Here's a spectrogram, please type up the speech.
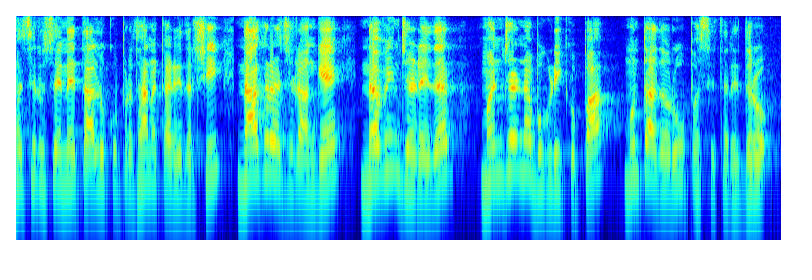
ಹಸಿರು ಸೇನೆ ತಾಲೂಕು ಪ್ರಧಾನ ಕಾರ್ಯದರ್ಶಿ ನಾಗರಾಜ್ ಡಾಂಗೆ, ನವೀನ್ ಜಡೇದರ್, ಮಂಜಣ್ಣ ಬುಗಡಿಕೊಪ್ಪ ಮುಂತಾದವರು ಉಪಸ್ಥಿತರಿದ್ದರು.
